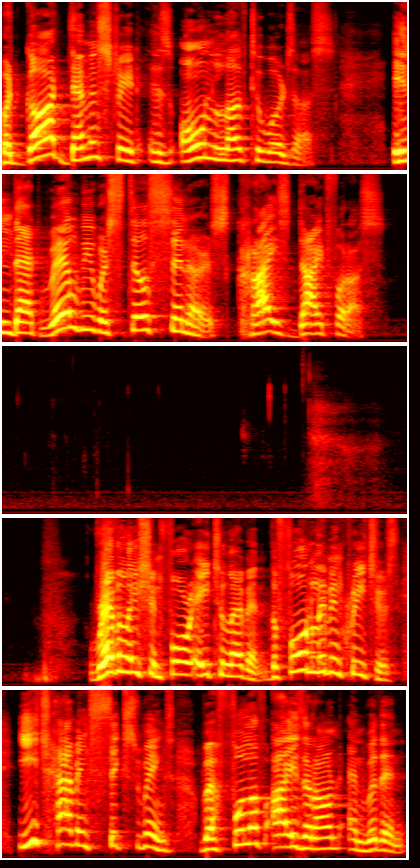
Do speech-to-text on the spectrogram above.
But God demonstrated his own love towards us in that while we were still sinners, Christ died for us. Revelation 4 8 to 11. The four living creatures, each having six wings, were full of eyes around and within.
